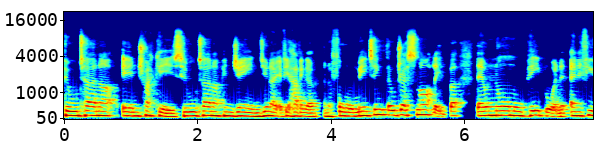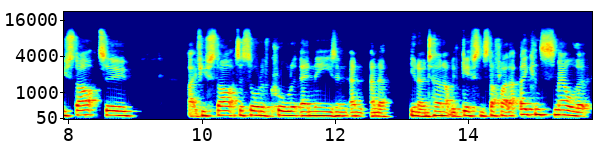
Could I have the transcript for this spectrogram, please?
who will turn up in trackies, who will turn up in jeans. You know, if you're having a, a formal meeting, they'll dress smartly, but they're normal people. And, and if you start to, if you start to sort of crawl at their knees and, and, and a, you know, and turn up with gifts and stuff like that, they can smell that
